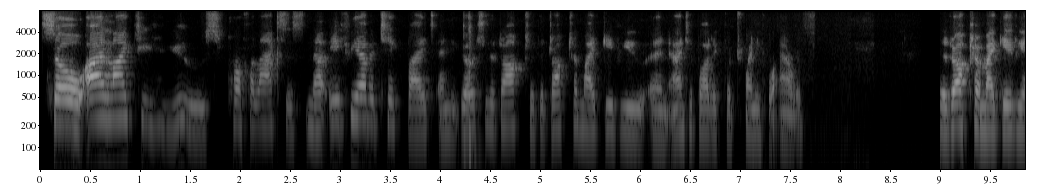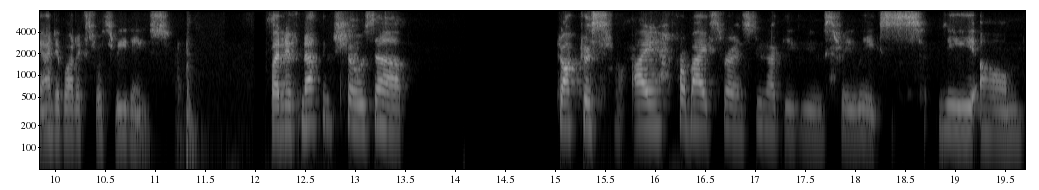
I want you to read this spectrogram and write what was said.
So I like to use prophylaxis. Now, if you have a tick bite and you go to the doctor, the doctor might give you an antibiotic for 24 hours. The doctor might give you antibiotics for three days. But if nothing shows up, doctors, I, from my experience, do not give you three weeks. The um,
